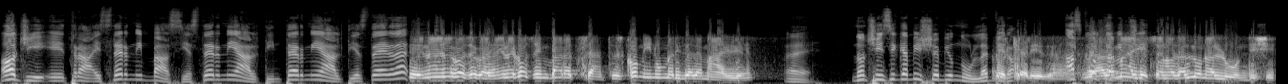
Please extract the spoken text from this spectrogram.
oggi eh, tra esterni bassi, esterni alti, interni alti, esterni... Eh, è una cosa, è una cosa imbarazzante, come i numeri delle maglie. Eh, non ci si capisce più nulla, è Per vero? carità. Ascolta, maglia Virgilio, sono dall'1 all'11.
